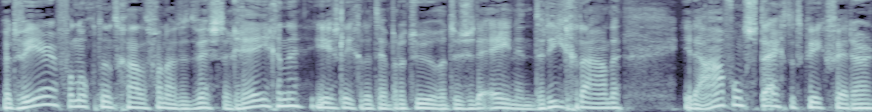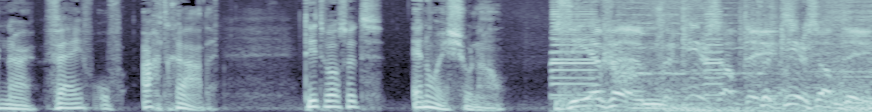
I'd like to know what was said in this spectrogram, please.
Het weer, vanochtend gaat het vanuit het westen regenen. Eerst liggen de temperaturen tussen de 1 en 3 graden. In de avond stijgt het kwik verder naar 5 of 8 graden. Dit was het NOS-journaal. ZFM, verkeersupdate. verkeersupdate.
